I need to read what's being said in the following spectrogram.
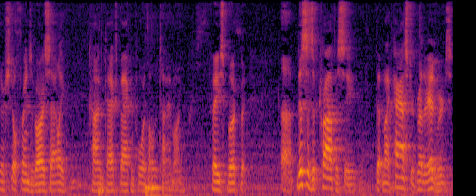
they're still friends of ours. Sally contacts back and forth all the time on Facebook, but uh, this is a prophecy that my pastor, Brother Edwards,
